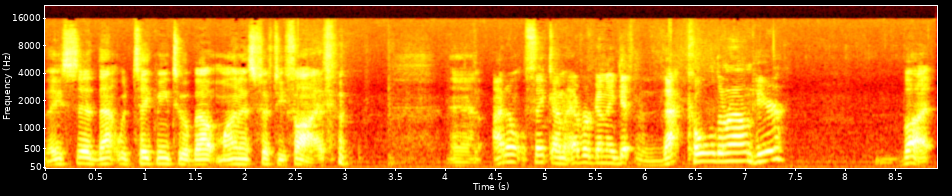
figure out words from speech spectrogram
they said that would take me to about minus 55. and I don't think I'm ever going to get that cold around here, but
